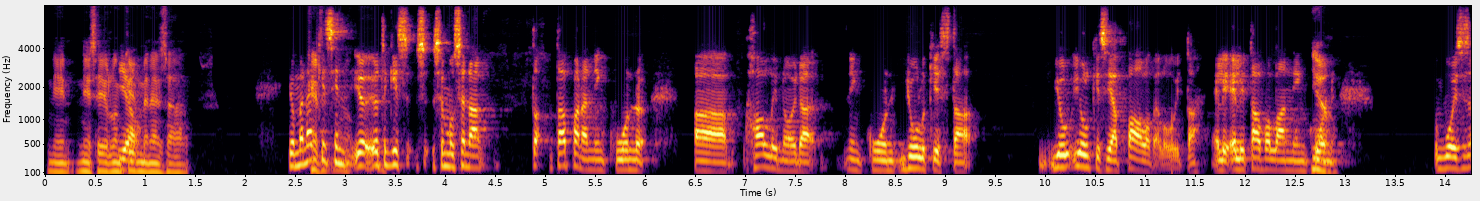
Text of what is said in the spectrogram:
niin, niin se jolla on Joo. 10 saa... Joo, mä näkisin jotenkin semmoisena tapana niin kuin, uh, hallinnoida niin kuin julkista, julkisia palveluita. Eli, eli tavallaan niin kuin, voisi,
